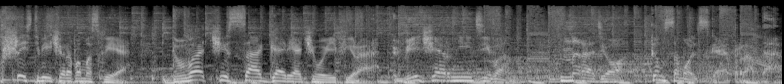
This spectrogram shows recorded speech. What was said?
в 6 вечера по Москве. Два часа горячего эфира. Вечерний диван. На радио «Комсомольская правда».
